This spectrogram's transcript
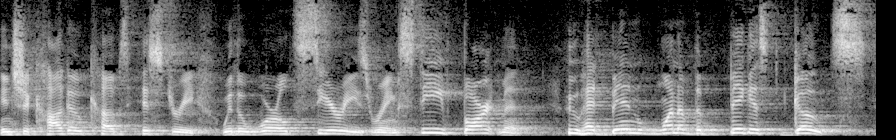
in Chicago Cubs history, with a World Series ring. Steve Bartman, who had been one of the biggest goats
